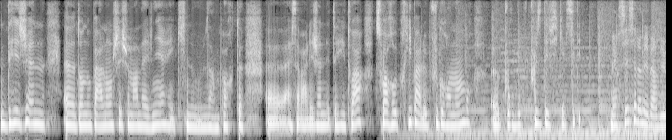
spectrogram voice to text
des jeunes euh, dont nous parlons chez Chemin d'avenir et qui nous importe, à savoir les jeunes des territoires, soit repris par le plus grand nombre pour beaucoup plus d'efficacité. Merci Salomé Berdieu.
